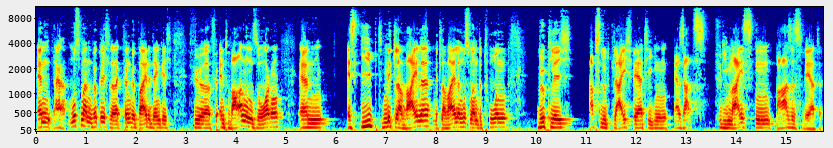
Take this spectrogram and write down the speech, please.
Ähm, da muss man wirklich, da können wir beide, denke ich, für, für Entwarnung sorgen. Ähm, es gibt mittlerweile, mittlerweile muss man betonen, wirklich absolut gleichwertigen Ersatz für die meisten Basiswerte.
